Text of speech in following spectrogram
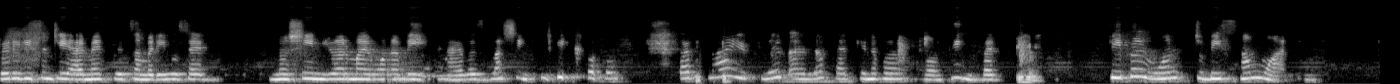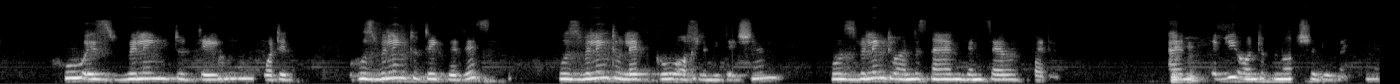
very recently, I met with somebody who said, "Nausheen, you are my wannabe," and I was blushing because that's nice. Yes, I love that kind of a, a thing, but. Mm-hmm people want to be someone who is willing to take what it who's willing to take the risk who's willing to let go of limitations who's willing to understand themselves better and mm-hmm. every entrepreneur should do that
